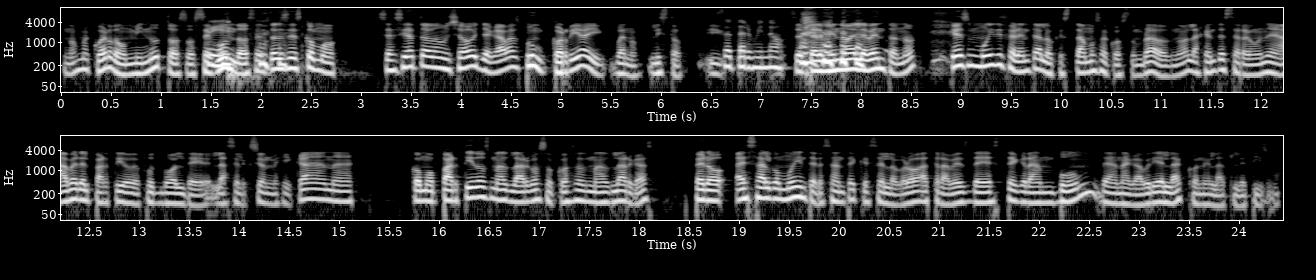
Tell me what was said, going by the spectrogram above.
no me acuerdo, minutos o segundos. Entonces es como, se hacía todo un show, llegabas, pum, corría y bueno, listo. Y se terminó. Se terminó el evento, ¿no? Que es muy diferente a lo que estamos acostumbrados, ¿no? La gente se reúne a ver el partido de fútbol de la selección mexicana, como partidos más largos o cosas más largas, pero es algo muy interesante que se logró a través de este gran boom de Ana Gabriela con el atletismo.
